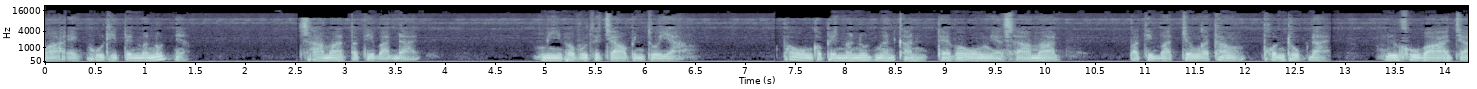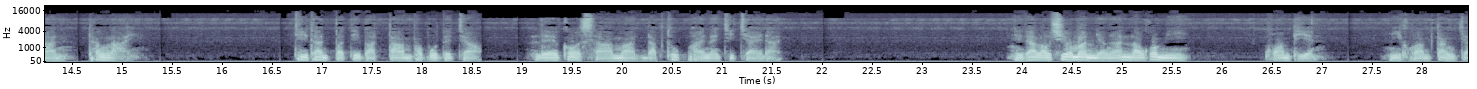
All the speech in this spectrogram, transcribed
ว่าเอกผู้ที่เป็นมนุษย์เนี่ย สามารถปฏิบัติได้ มีพระพุทธเจ้าเป็นตัวอย่าง พระองค์ก็เป็นมนุษย์เหมือนกัน แต่พระองค์เนี่ยสามารถปฏิบัติจนกระทั่งพ้นทุกข์ได้ หรือครูบาอาจารย์ทั้งหลาย ที่ท่านปฏิบัติตามพระพุทธเจ้า แล้วก็สามารถดับทุกข์ภายในจิตใจได้นี่ถ้าเราเชื่อมั่นอย่างนั้นเราก็มีความเพียรมีความตั้งใจ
